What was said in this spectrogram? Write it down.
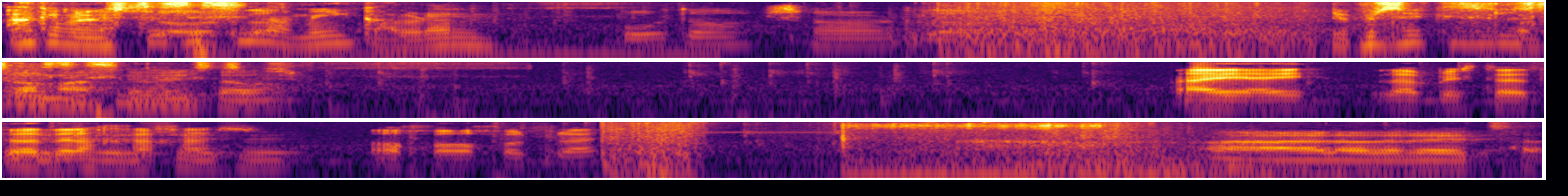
Ah, que me lo estás Sordo. diciendo a mí, cabrón. Puto sordo. Yo pensé que se lo estabas diciendo a estos. Ahí, ahí, lo has visto, detrás Sí, de las sí, cajas. sí, sí. Ojo, ojo el flash. A la derecha.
